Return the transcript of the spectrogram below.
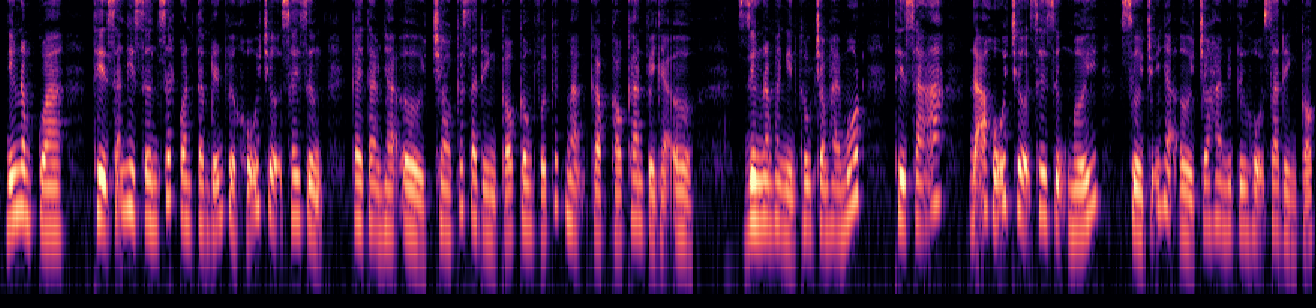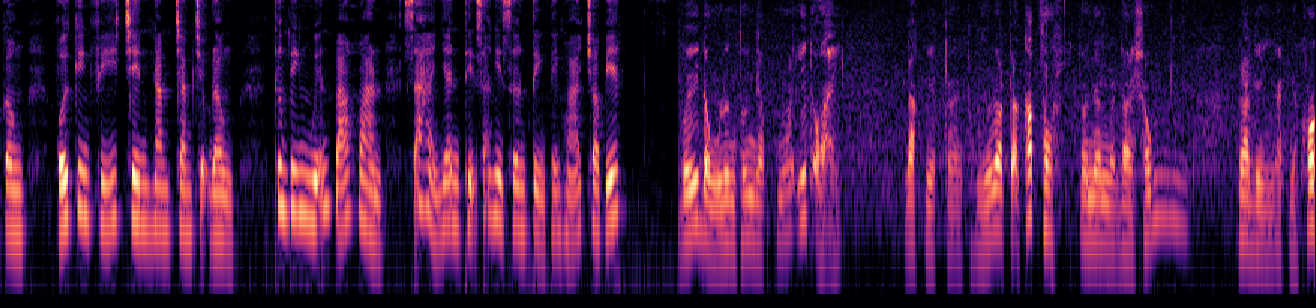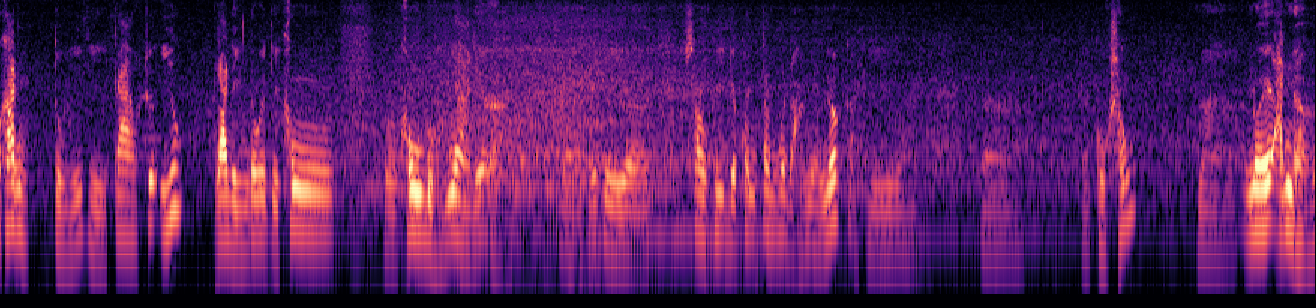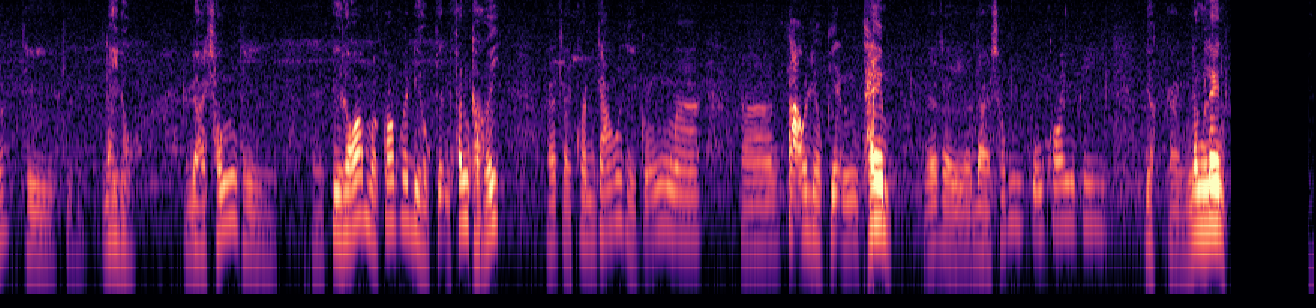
Những năm qua, thị xã Nghi Sơn rất quan tâm đến việc hỗ trợ xây dựng, cải tạo nhà ở cho các gia đình có công với cách mạng gặp khó khăn về nhà ở. Riêng năm 2021, thị xã đã hỗ trợ xây dựng mới, sửa chữa nhà ở cho 24 hộ gia đình có công với kinh phí trên 500 triệu đồng. Thương binh Nguyễn Bá Hoàn, xã Hải Nhân, thị xã Nghi Sơn, tỉnh Thanh Hóa cho biết. Với đồng lương thu nhập nó ít ỏi, đặc biệt là chủ yếu là trợ cấp thôi, cho nên là đời sống gia đình gặp nhiều khó khăn, tuổi thì cao, sức yếu. Gia đình tôi thì không không đủ nhà để ở. Ờ, thế thì ờ, sau khi được quan tâm của đảng nhà nước thì à, cuộc sống mà nơi ăn ở thì đầy đủ đời sống thì từ đó mà có cái điều kiện phấn khởi rồi con cháu thì cũng à, tạo điều kiện thêm. Rồi đời sống cũng có những cái được à, nâng lên.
